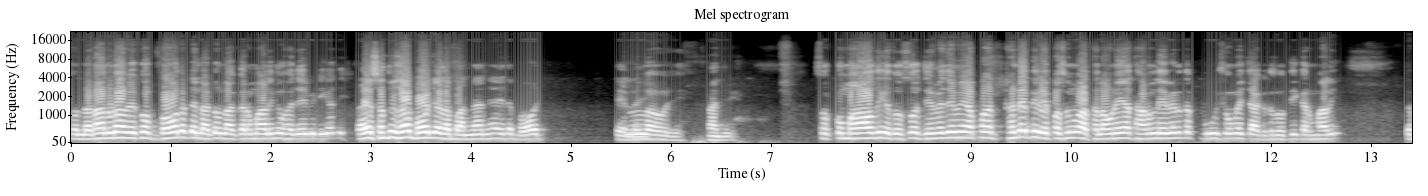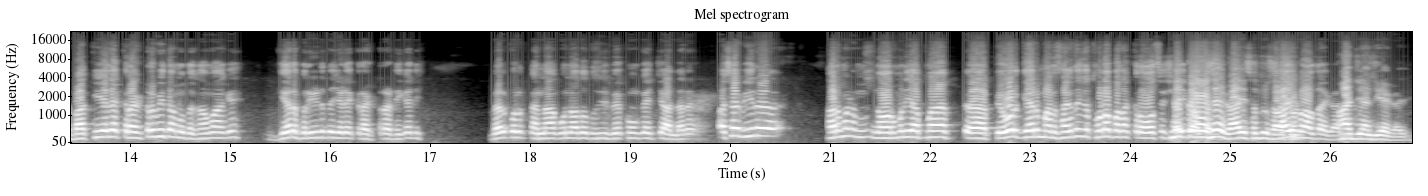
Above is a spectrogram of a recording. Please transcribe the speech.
ਸੋ ਲੜਾ ਲੁੜਾ ਵੇਖੋ ਬਹੁਤ ਢਿੱਲਾ ਢੁੱਲਾ ਕਰਮ ਵਾਲੀ ਨੂੰ ਹਜੇ ਵੀ ਠੀਕ ਆ ਜੀ। ਇਹ ਸੰਧੂ ਸਾਹਿਬ ਬਹੁਤ ਜ਼ਿਆਦਾ ਬਣਨਾ ਨੇ ਇਹ ਤੇ ਬਹੁਤ ਢਿੱਲ। ਲਓ ਜੀ। ਹਾਂਜੀ। ਸੋ ਕਮਾਲ ਦੀ ਦੋਸਤੋ ਜਿਵੇਂ ਜਿਵੇਂ ਆਪਾਂ ਠੰਡੇ ਧੀਰੇ ਪਸ਼ੂ ਨੂੰ ਹੱਥ ਲਾਉਣੇ ਆ ਥਣ ਲੇਵੇ ਨੂੰ ਤੇ ਪੂਛ ਉਵੇਂ ਚੱਕ ਖਲੋਤੀ ਕਰਮ ਵਾਲੀ। ਤੇ ਬਾਕੀ ਇਹਦੇ ਕਰੈਕਟਰ ਵੀ ਤੁਹਾਨੂੰ ਦਿਖਾਵਾਂਗੇ। ਗਿਅਰ ਬਰੀਡ ਦੇ ਜਿਹੜੇ ਕਰੈਕਟਰ ਆ ਠੀਕ ਆ ਜੀ। ਬਿਲਕੁਲ ਕੰਨਾ ਕੁੰਨਾ ਤੋਂ ਤੁਸੀਂ ਵੇਖੋਗੇ ਝਾਲਰ। ਅੱਛਾ ਵੀਰ ਹਰਮਨ ਨਾਰਮਲੀ ਆਪਾਂ ਪਿਓਰ ਗਿਅਰ ਮੰਨ ਸਕਦੇ ਜਾਂ ਥੋੜਾ ਪਤਾ ਕ੍ਰੋਸ ਸ਼ਾਹੀਵਾਲ ਕ੍ਰੋਸ ਹੈਗਾ ਜੀ ਸੰਧੂ ਸਾਹਿਬ ਸ਼ਾਹੀਵਾਲ ਦਾ ਹੈਗਾ ਹਾਂਜੀ ਹਾਂਜੀ ਹੈਗਾ ਜੀ।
